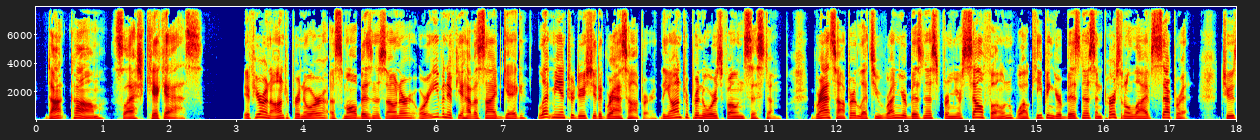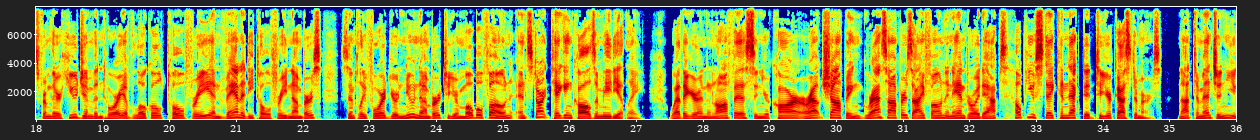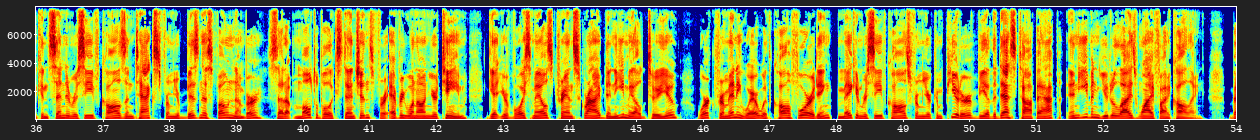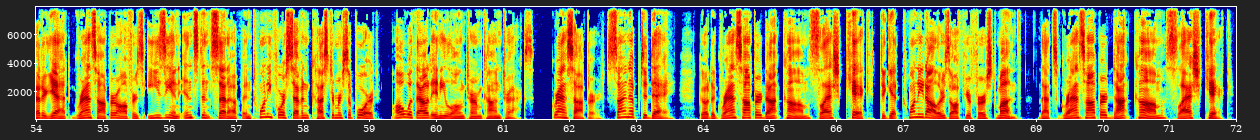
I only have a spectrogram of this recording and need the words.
slash kickass. If you're an entrepreneur, a small business owner, or even if you have a side gig, let me introduce you to Grasshopper, the entrepreneur's phone system. Grasshopper lets you run your business from your cell phone while keeping your business and personal lives separate. Choose from their huge inventory of local, toll free, and vanity toll free numbers. Simply forward your new number to your mobile phone and start taking calls immediately. Whether you're in an office, in your car, or out shopping, Grasshopper's iPhone and Android apps help you stay connected to your customers. Not to mention, you can send and receive calls and texts from your business phone number, set up multiple extensions for everyone on your team, get your voicemails transcribed and emailed to you, work from anywhere with call forwarding, make and receive calls from your computer via the desktop app, and even utilize Wi Fi calling. Better yet, Grasshopper offers easy and instant setup and 24 7 customer support, all without any long term contracts. Grasshopper, sign up today. Go to grasshopper.com slash kick to get $20 off your first month. That's grasshopper.com slash kick.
